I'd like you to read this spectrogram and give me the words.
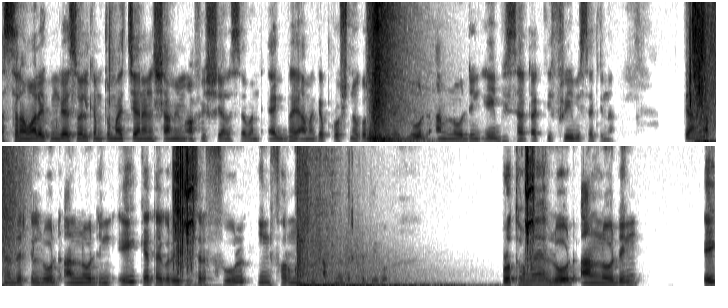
আসসালামু আলাইকুম guys welcome to my channel Shamim official seven এক ভাই আমাকে প্রশ্ন করছে লোড আনলোডিং এই ভিসাটা কি ফ্রি ভিসা কিনা? আমি আপনাদেরকে লোড আনলোডিং এই ক্যাটাগরি ভিসার ফুল ইনফরমেশন আপনাদেরকে দিব? প্রথমে লোড আনলোডিং এই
